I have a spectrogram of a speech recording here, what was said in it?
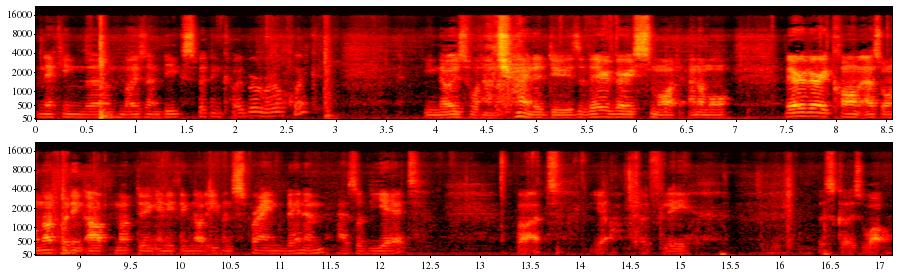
necking the Mozambique spitting cobra real quick. He knows what I'm trying to do. He's a very, very smart animal. Very, very calm as well, not hooding up, not doing anything, not even spraying venom as of yet. But yeah, hopefully this goes well.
